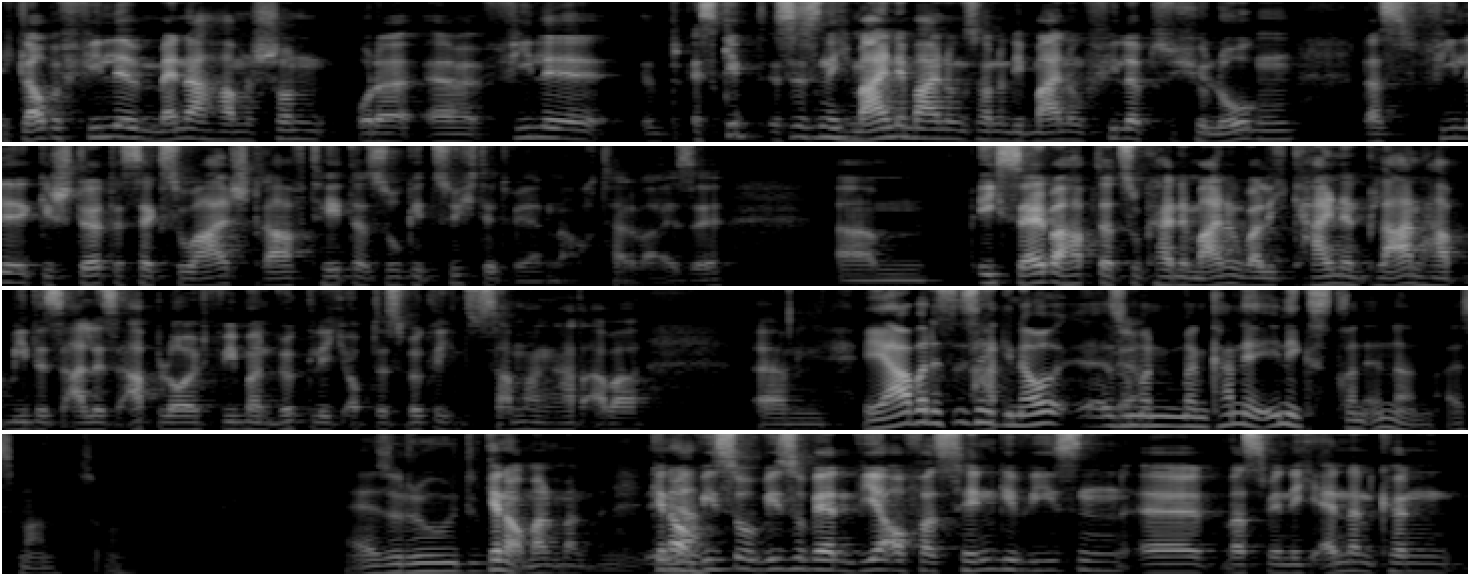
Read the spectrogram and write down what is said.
ich glaube, viele Männer haben schon, oder äh, viele, es gibt, es ist nicht meine Meinung, sondern die Meinung vieler Psychologen, dass viele gestörte Sexualstraftäter so gezüchtet werden, auch teilweise. Ähm, ich selber habe dazu keine Meinung, weil ich keinen Plan habe, wie das alles abläuft, wie man wirklich, ob das wirklich einen Zusammenhang hat, aber ähm, Ja, aber das ist ja Hat- genau, also ja. man, man kann ja eh nichts dran ändern als Mann. So. Also du, du genau, man, man, genau Ja. wieso, wieso werden wir auf was hingewiesen, äh, was wir nicht ändern können,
